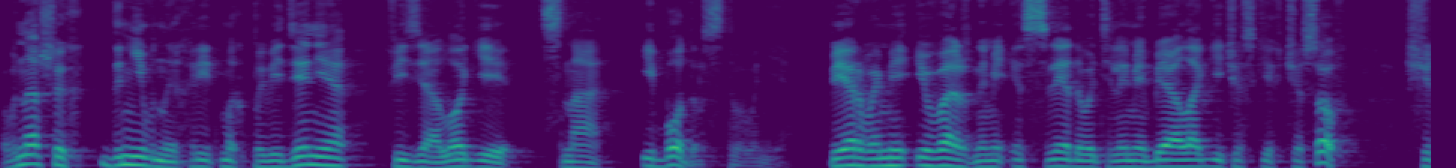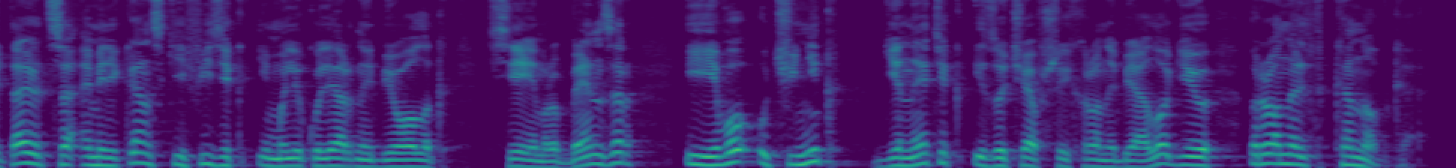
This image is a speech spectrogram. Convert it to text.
в наших дневных ритмах поведения, физиологии, сна и бодрствования. Первыми и важными исследователями биологических часов считаются американский физик и молекулярный биолог Сеймур Бензер и его ученик, генетик, изучавший хронобиологию Рональд Канопка.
